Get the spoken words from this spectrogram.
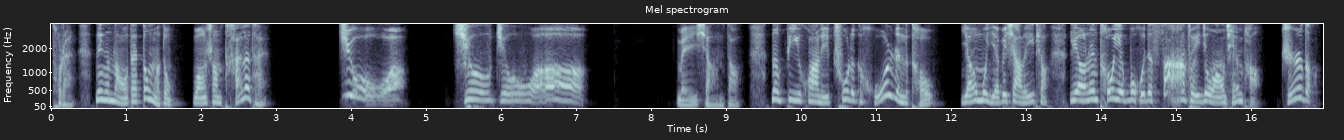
突然那个脑袋动了动，往上抬了抬：“救我！”救救我！没想到那壁画里出了个活人的头，杨木也被吓了一跳，两人头也不回的撒腿就往前跑，直到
